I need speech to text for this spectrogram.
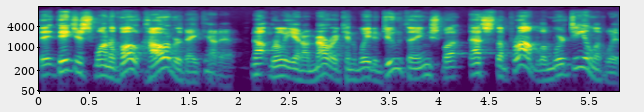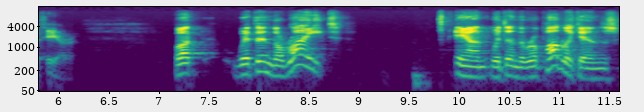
They, they just want to vote however they get it. Not really an American way to do things, but that's the problem we're dealing with here. But within the right and within the Republicans,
